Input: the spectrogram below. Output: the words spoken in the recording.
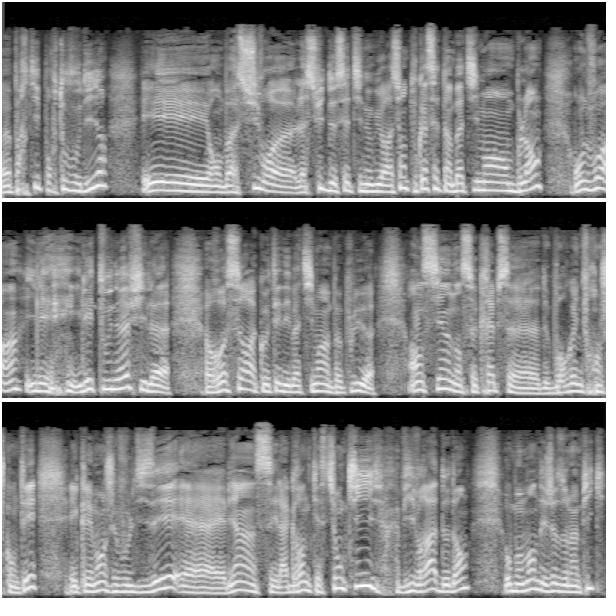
euh, parti pour tout vous dire. Et on va suivre euh, la suite de cette inauguration. En tout cas, c'est un bâtiment blanc. On le voit, hein, il, est, il est tout neuf. Il ressort à côté des bâtiments un peu plus anciens dans ce Krebs de Bourgogne-Franche-Comté. Et Clément, je vous le disais, eh bien, c'est la grande question qui vivra dedans au moment des Jeux Olympiques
